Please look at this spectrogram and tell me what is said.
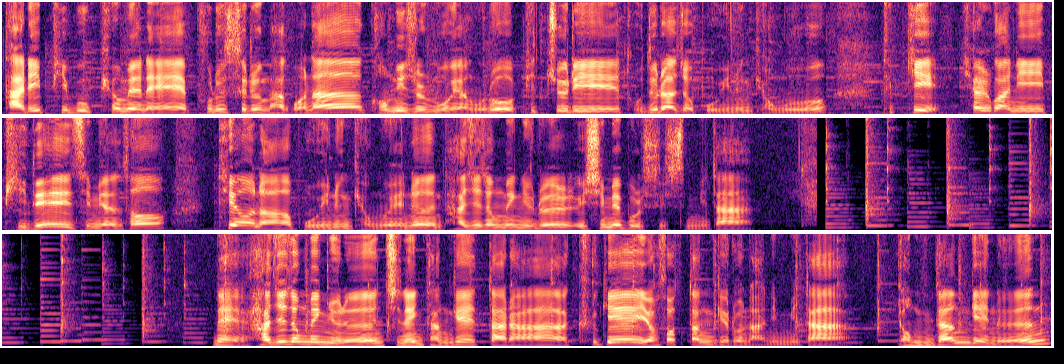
다리 피부 표면에 푸르스름하거나 거미줄 모양으로 핏줄이 도드라져 보이는 경우, 특히 혈관이 비대해지면서 튀어나와 보이는 경우에는 하지정맥류를 의심해 볼 수 있습니다. 네, 하지정맥류는 진행 단계에 따라 크게 여섯 단계로 나뉩니다. 0단계는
